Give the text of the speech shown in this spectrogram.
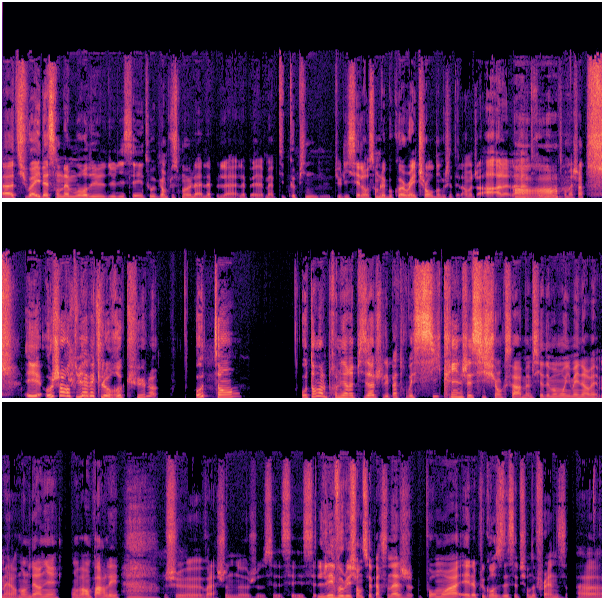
euh, tu vois, il a son amour du, du lycée et tout. Et puis en plus, moi, la, la, la, la- ma petite copine du, du lycée, elle ressemblait beaucoup à Rachel, donc j'étais là en mode genre, ah là là, trop, Oh. cool, trop machin. Et aujourd'hui, avec le recul, autant Autant dans le premier épisode, je l'ai pas trouvé si cringe et si chiant que ça, même s'il y a des moments où il m'a énervé. Mais alors dans le dernier, on va en parler. Je voilà, je ne, je, c'est, l'évolution de ce personnage pour moi est la plus grosse déception de Friends. Euh,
